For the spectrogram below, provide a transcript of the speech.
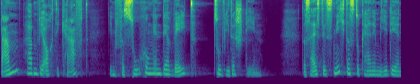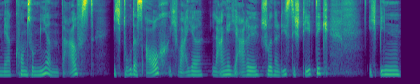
Dann haben wir auch die Kraft, den Versuchungen der Welt zu widerstehen. Das heißt jetzt nicht, dass du keine Medien mehr konsumieren darfst. Ich tue das auch. Ich war ja lange Jahre journalistisch tätig. Ich bin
